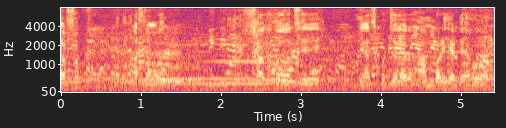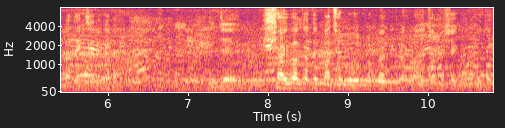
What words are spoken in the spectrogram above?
দর্শক, আসসালামু আলাইকুম। স্বাগত আছে দিনাজপুর জেলার আমবাড়িহাটে এবং আপনারা দেখছেন এখানে যে সাইবাল জাতের বাছুর গরুগুলো প্রায় বিক্রয় করা হচ্ছে। আমরা সেই গরুগুলো দেবো।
